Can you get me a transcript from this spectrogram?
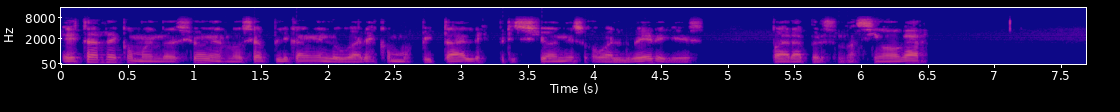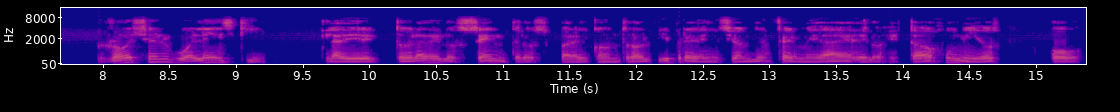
estas recomendaciones no se aplican en lugares como hospitales, prisiones o albergues para personas sin hogar. Roger Walensky, la directora de los Centros para el Control y Prevención de Enfermedades de los Estados Unidos, o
